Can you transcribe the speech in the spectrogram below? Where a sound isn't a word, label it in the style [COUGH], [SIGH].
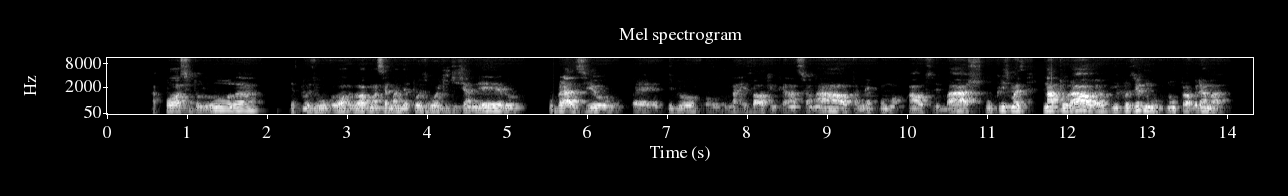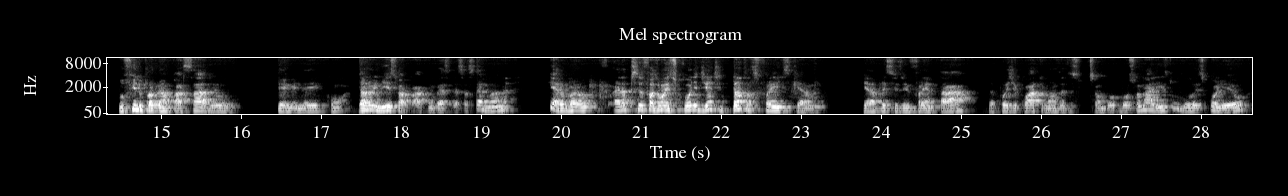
A posse do Lula, depois, logo uma semana depois, o 8 de janeiro, o Brasil, é, de novo, na ribalta internacional, também com altos e baixos, com crise mais natural. Eu, inclusive, no, no, programa, no fim do programa passado, eu terminei com, dando início à, à conversa dessa semana, que era, era preciso fazer uma escolha diante de tantas frentes que, eram, que era preciso enfrentar depois de quatro anos da discussão bolsonarista. O Lula escolheu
